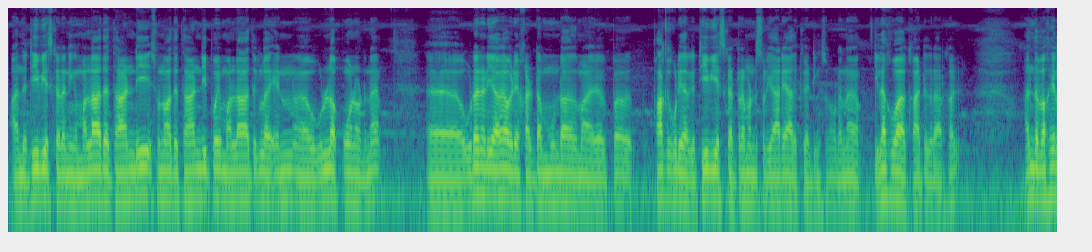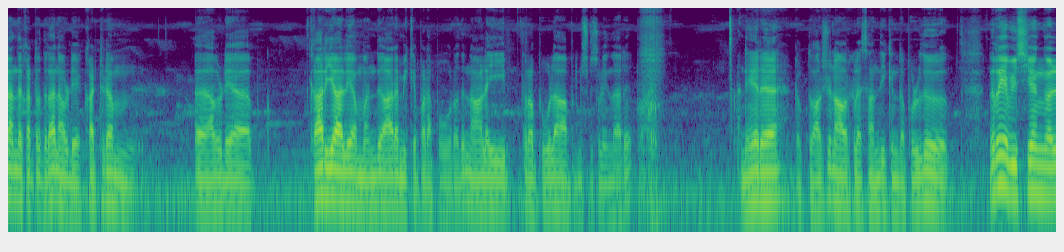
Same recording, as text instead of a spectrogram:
அந்த டிவிஎஸ் கடை நீங்கள் மல்லாதை தாண்டி சுனாதை தாண்டி போய் மல்லாதத்துக்குள்ளே என் உள்ளே போன உடனே உடனடியாக அவருடைய கட்டம் மூன்றாவது மா- இப்போ பார்க்கக்கூடியதாக இருக்குது டிவிஎஸ் கட்டுறம்னு சொல்லி யாரையாவது கேட்டிங்க சொன்ன உடனே இலகுவாக காட்டுகிறார்கள். அந்த வகையில் அந்த கட்டத்தில் அவருடைய கட்டிடம் அவருடைய காரியாலயம் வந்து ஆரம்பிக்கப்பட போகிறது. நாளை திறப்பு விழா அப்படின்னு சொல்லி சொல்லியிருந்தார். நேர டாக்டர் அர்ஜுன் அவர்களை சந்திக்கின்ற பொழுது நிறைய விஷயங்கள்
